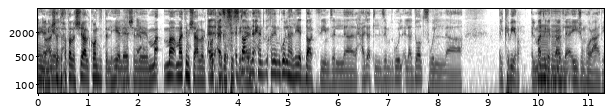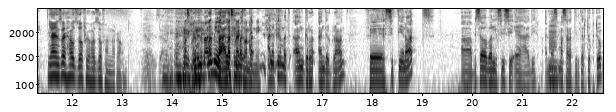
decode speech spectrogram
أيوه يعني عشان تحط الأشياء ال content اللي هي ليش اللي ما ما, ما تمشي على الكود حق ال CC. نحن نقول- خلينا نقولها اللي هي ال dark themes الحاجات اللي زي ما تقول ال adults وال آه، الكبيرة اللي ما تقدر. تعرض لأي جمهور عادي. يعني زي house of و house of underground على كلمة مني. على كلمة underground في الستينات آه بسبب ال CCA هذه. الناس. ما صارت تقدر تكتب.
